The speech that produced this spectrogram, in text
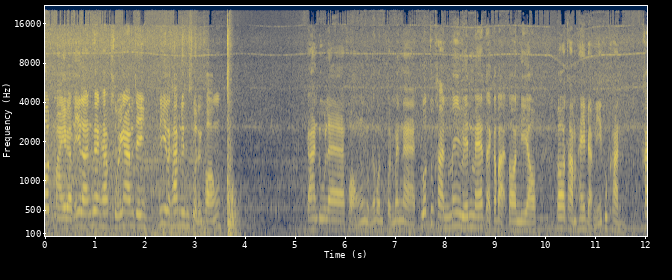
รถใหม่แบบนี้แล้วเพื่อนครับ สวยงามจริง นี่แหละครับนี่คือส่วนหนึ่งของ การดูแลของหนุ่มน้ำมนต์คนบ้านนารถทุกคันไม่เว้นแม้แต่กระบะตอนเดียว ก็ทำให้แบบนี้ทุกคัน ใคร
